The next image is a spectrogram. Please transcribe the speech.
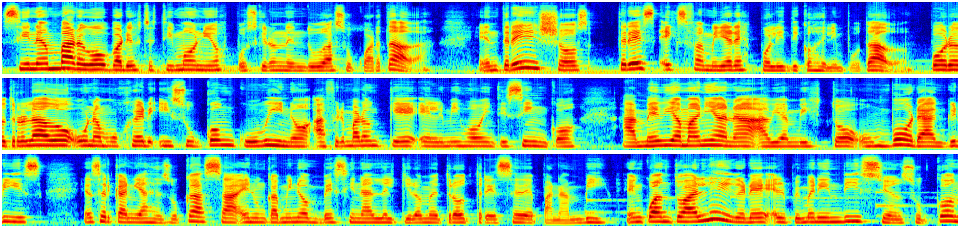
Sin embargo, varios testimonios pusieron en duda su coartada, entre ellos tres ex familiares políticos del imputado. Por otro lado, una mujer y su concubino afirmaron que el mismo 25, a media mañana, habían visto un Bora gris en cercanías de su casa, en un camino vecinal del kilómetro 13 de Panambí. En cuanto a Alegre, el primer indicio en su contra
